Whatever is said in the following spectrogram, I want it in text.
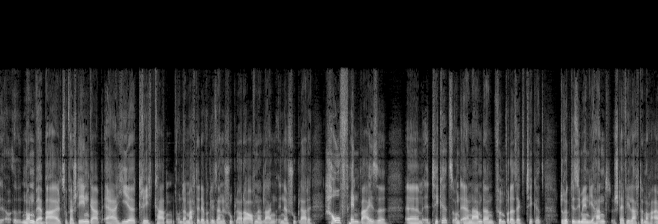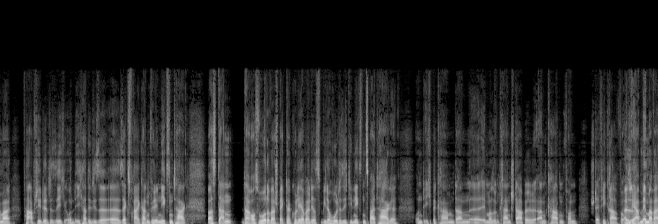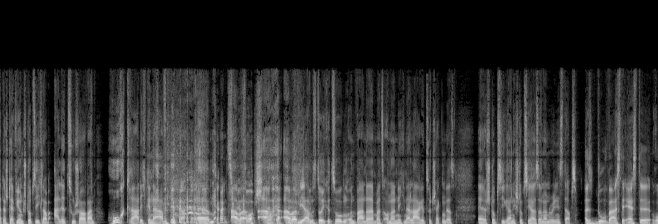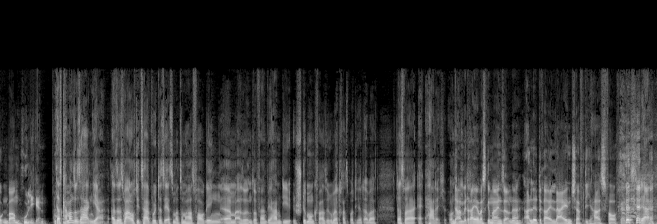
nonverbal zu verstehen gab, er hier kriegt Karten. Und dann machte der wirklich seine Schublade auf und dann lagen in der Schublade haufenweise ähm, Tickets und er nahm dann fünf oder sechs Tickets, drückte sie mir in die Hand. Steffi lachte noch einmal, verabschiedete sich und ich hatte diese äh, sechs Freikarten für den nächsten Tag. Was dann daraus wurde, war spektakulär, weil das wiederholte sich die nächsten zwei Tage und ich bekam dann äh, immer so einen kleinen Stapel an Karten von Steffi Graf. Und also wir haben immer weiter Steffi und Stupsi. Ich glaube, alle Zuschauer waren hochgradig genervt. ähm, aber, aber, aber wir haben es durchgezogen und waren damals auch noch nicht in der Lage zu checken, dass äh, Stupsi gar nicht Stupsi heißt, sondern Rainy Stubbs. Also du warst der erste Roten Baum-Hooligan. Das kann man so sagen, ja. Also das war auch die Zeit, wo ich das erste Mal zum HSV ging. Ähm, also insofern, wir haben die Stimmung quasi rüber transportiert, aber das war äh, herrlich. Und da haben wir drei ja was gemeinsam, ne? Alle drei leidenschaftliche HSV-Fans. ja,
